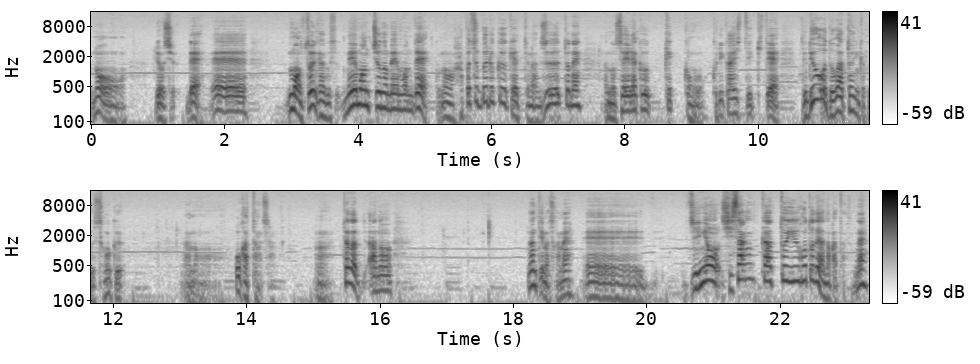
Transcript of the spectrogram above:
の領主で、えー、もうとにかく名門中の名門でこのハプスブルク家っていうのはずっとねあの政略結婚を繰り返してきてで領土はとにかくすごくあの多かったんですよ。うん、ただあの何て言いますかね、えー、事業資産家というほどではなかったんですね。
